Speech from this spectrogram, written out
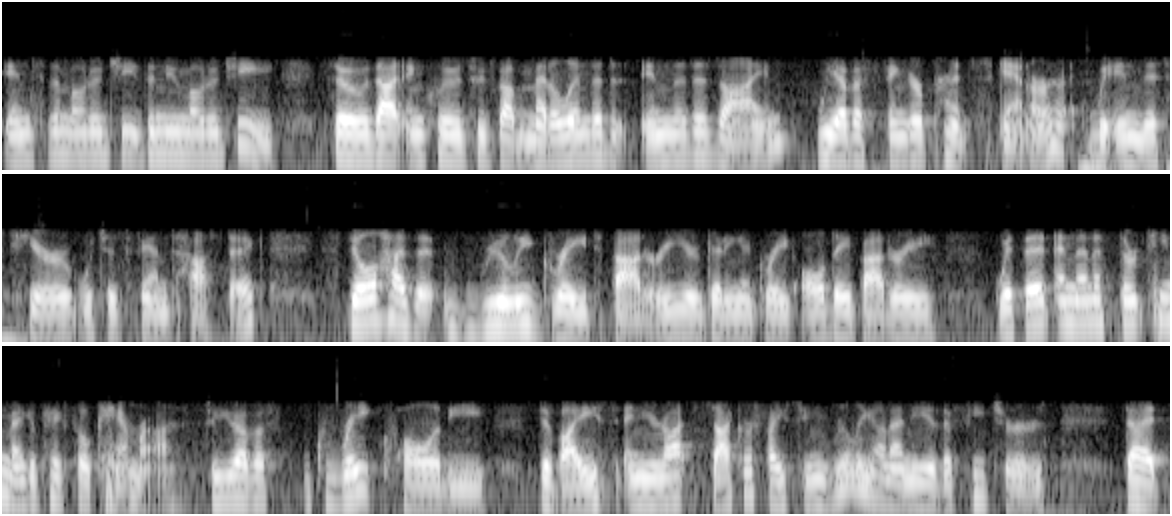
into the Moto G, the new Moto G. So that includes we've got metal in the in the design. We have a fingerprint scanner in this tier, which is fantastic. Still has a really great battery. You're getting a great all-day battery with it, and then a 13 megapixel camera. So you have a great quality device, and you're not sacrificing really on any of the features that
